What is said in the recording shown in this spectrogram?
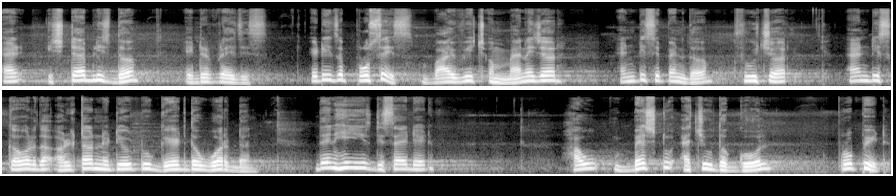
and establish the enterprises. It is a process by which a manager anticipates the future and discover the alternative to get the work done. Then he is decided how best to achieve the goal, profit,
